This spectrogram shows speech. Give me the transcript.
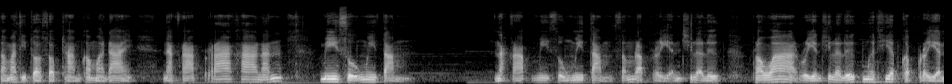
สามารถติดต่อสอบถามเข้ามาได้นะครับ ราคานั้นมีสูงมีต่ำนะครับ มีสูงมีต่ำสำหรับเหรียญที่ระลึก เพราะว่าเหรียญที่ระลึกเมื่อเทียบกับเหรียญ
